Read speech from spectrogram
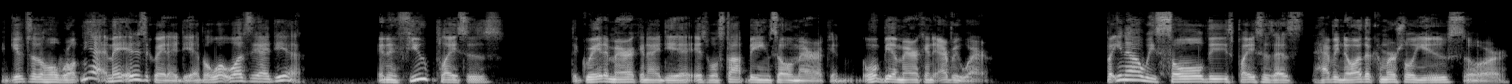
and give to the whole world. Yeah, it is a great idea, but what was the idea? In a few places, the great American idea is we'll stop being so American. It won't be American everywhere. But you know, we sold these places as having no other commercial use or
